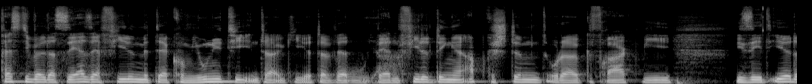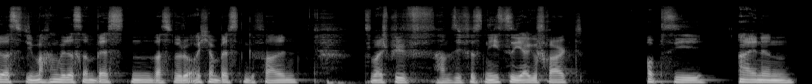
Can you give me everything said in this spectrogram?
Festival, das sehr, sehr viel mit der Community interagiert. Da werden, oh, ja. werden viele Dinge abgestimmt oder gefragt, wie, wie seht ihr das? Wie machen wir das am besten? Was würde euch am besten gefallen? Zum Beispiel haben sie fürs nächste Jahr gefragt, ob sie einen,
